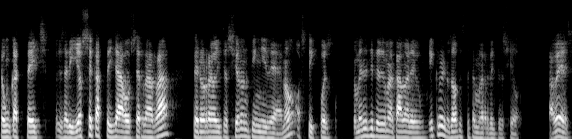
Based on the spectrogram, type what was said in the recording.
fer un castells, és a dir, jo sé castellà o sé narrar, però realització no en tinc ni idea, no? Hosti, doncs només necessites una càmera i un micro i nosaltres te fem la realització. A més,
